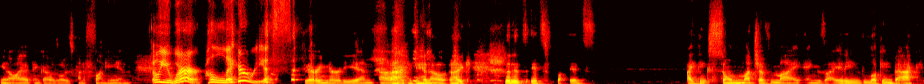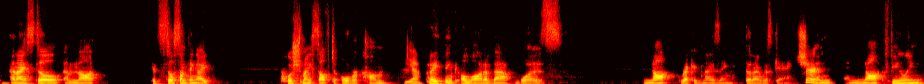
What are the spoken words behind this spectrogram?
you know i think i was always kind of funny and Oh, you were hilarious. very nerdy and uh, you know like but it's it's it's i think so much of my anxiety looking back and i still am not it's still something i push myself to overcome Yeah. but i think a lot of that was not recognizing that i was gay Sure. and, and not feeling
